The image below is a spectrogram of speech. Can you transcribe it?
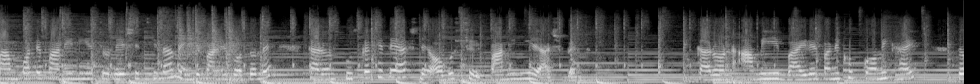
মামপটে পানি নিয়ে চলে এসেছিলাম, এই যে পানির বোতলে কারণ ফুচকা খেতে আসলে অবশ্যই পানি নিয়ে আসবেন। কারণ আমি বাইরের পানি খুব কমই খাই, তো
